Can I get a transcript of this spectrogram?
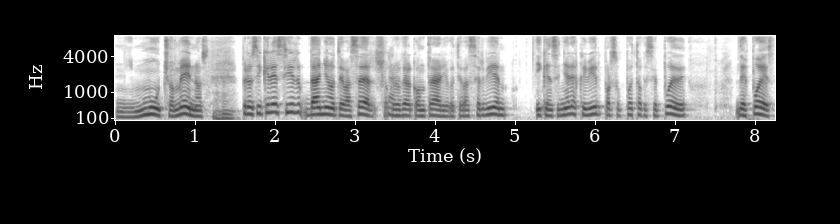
ni mucho menos. Pero si quieres ir, daño no te va a hacer. Yo Claro. creo que al contrario, que te va a hacer bien. Y que enseñar a escribir, por supuesto que se puede. Después,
